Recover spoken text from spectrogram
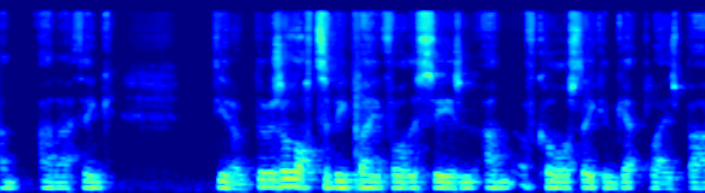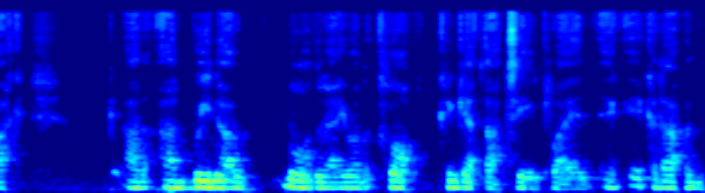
And and I think you know there is a lot to be playing for this season, and of course they can get players back, and, and we know more than anyone that Klopp can get that team playing. It, it could happen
